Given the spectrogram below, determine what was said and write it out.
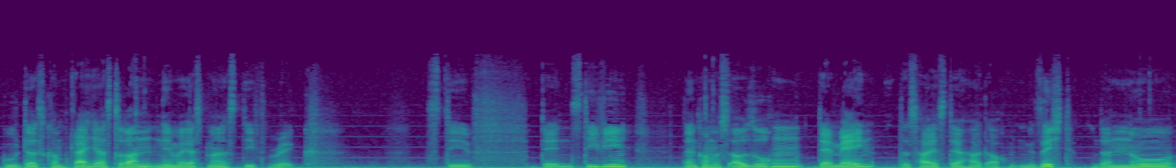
Gut, das kommt gleich erst dran. Nehmen wir erstmal Steve Rick. Steve, den Stevie. Dann können wir es aussuchen. Der Main, das heißt, der hat auch ein Gesicht. Und dann No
